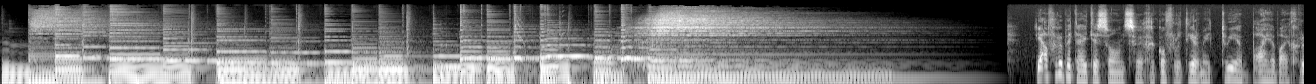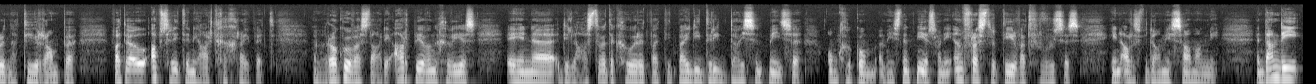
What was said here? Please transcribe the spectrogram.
Die afgelope tyd is ons gekonfronteer met twee baie baie groot natuurrampe wat 'n ou absoluut in die hart gegryp het. In Marokko was daar die aardbewing gewees en uh die laaste wat ek gehoor het wat by die 3000 mense omgekom. 'n Mens dink nie eers aan die infrastruktuur wat verwoes is en alles wat daarmee saamhang nie. En dan die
